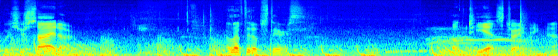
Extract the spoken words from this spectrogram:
Where's your sidearm? I left it upstairs. Oh, OTS training, huh?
